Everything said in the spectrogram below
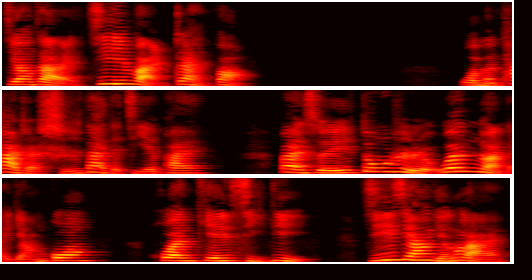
将在今晚绽放。我们踏着时代的节拍，伴随冬日温暖的阳光，欢天喜地，即将迎来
